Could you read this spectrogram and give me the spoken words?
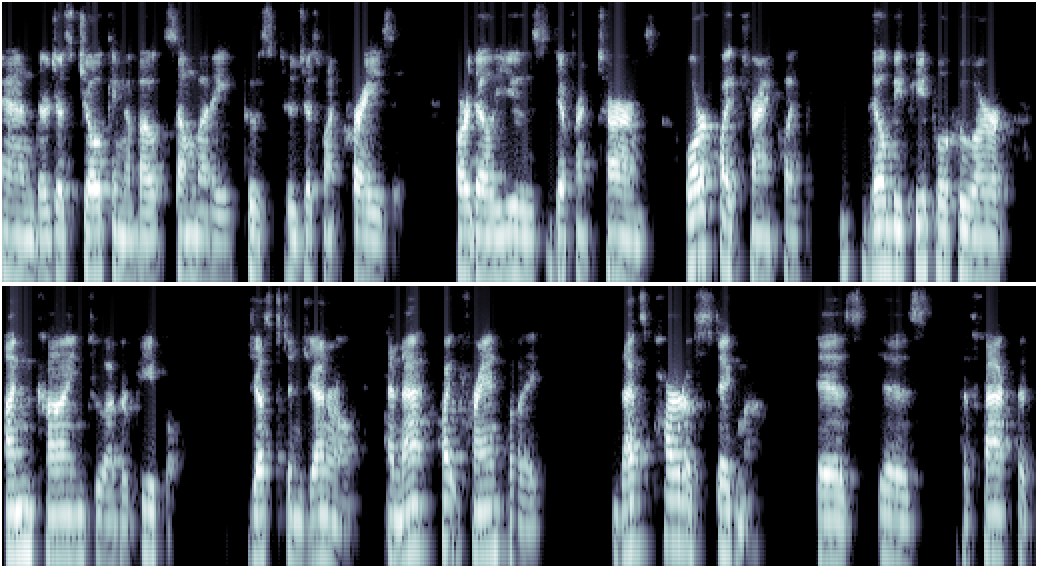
and they're just joking about somebody who's who just went crazy or they'll use different terms or quite frankly there'll be people who are unkind to other people just in general. And that quite frankly that's part of stigma is is the fact that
